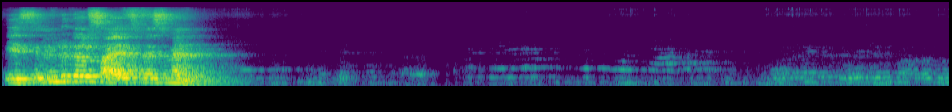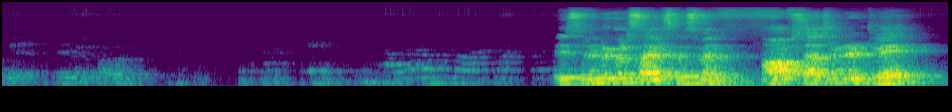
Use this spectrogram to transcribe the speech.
A cylindrical soil specimen. A cylindrical soil specimen of saturated clay.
